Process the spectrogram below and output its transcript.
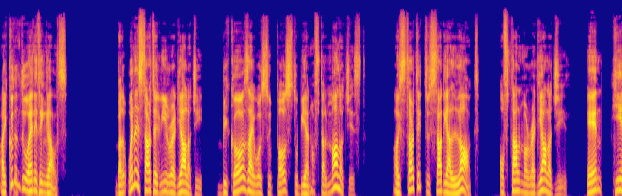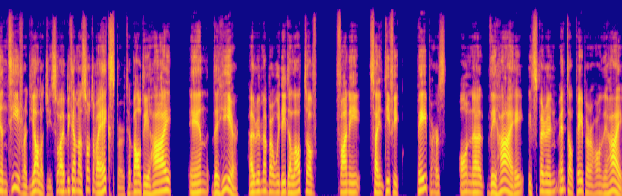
I couldn't do anything else. But when I started neuroradiology, because I was supposed to be an ophthalmologist, I started to study a lot ophthalmoradiology and ENT radiology. So I became a sort of an expert about the eye and the ear. I remember we did a lot of funny scientific papers on uh, the eye, experimental paper on the eye.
